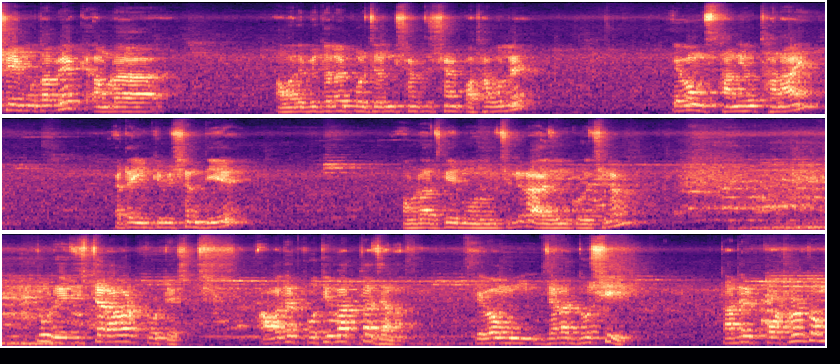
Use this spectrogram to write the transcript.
সেই মোতাবেক আমরা আমাদের বিদ্যালয় পরিচালনা সমিতির সঙ্গে কথা বলে এবং স্থানীয় থানায় একটা ইন্টিমেশন দিয়ে আমরা আজকে এই মৌন মিছিলের আয়োজন করেছিলাম। টু রেজিস্টার আওয়ার প্রোটেস্ট, আমাদের প্রতিবাদটা জানাতে এবং যারা দোষী, তাদের কঠোরতম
